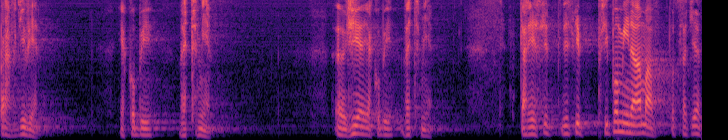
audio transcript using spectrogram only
pravdivě, jakoby ve tmě. E, žije jakoby ve tmě. Tady si vždycky připomínám a v podstatě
